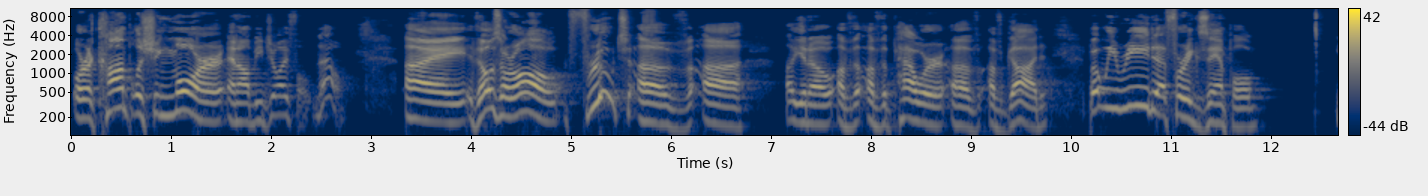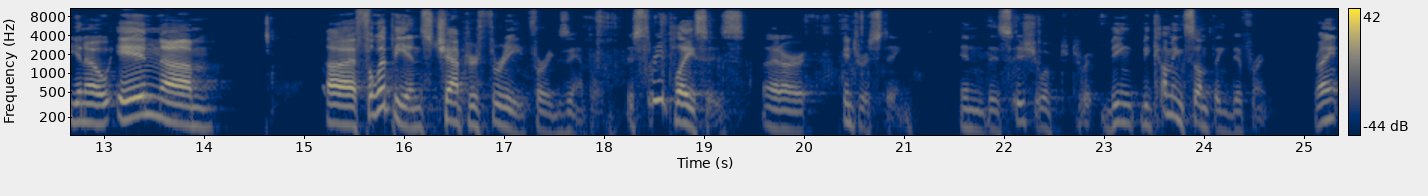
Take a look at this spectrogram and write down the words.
Or accomplishing more and I'll be joyful. No. those are all fruit of, uh, you know, of the, of the power of, of God. But we read, uh, for example, you know, in um, uh, Philippians chapter 3, for example, there's three places that are interesting in this issue of being, becoming something different, right?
